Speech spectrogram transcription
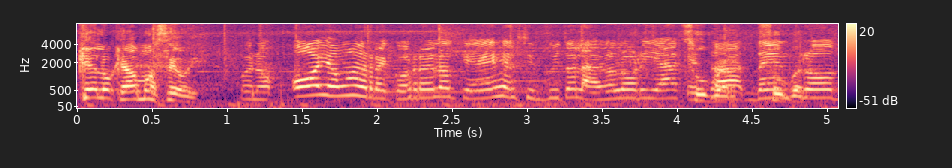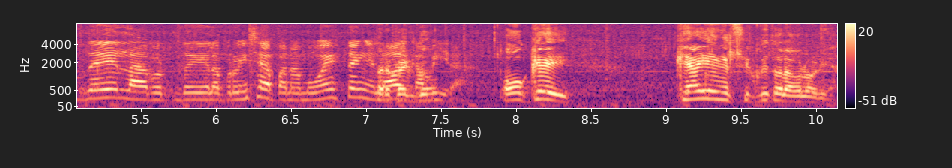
¿Qué es lo que vamos a hacer hoy? Bueno, hoy vamos a recorrer lo que es el circuito La Gloria, que está dentro de la, de la provincia de Panamá Oeste, en el lado de Capira. Ok. ¿Qué hay en el circuito de la Gloria?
